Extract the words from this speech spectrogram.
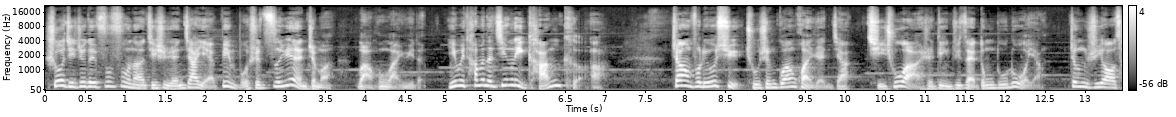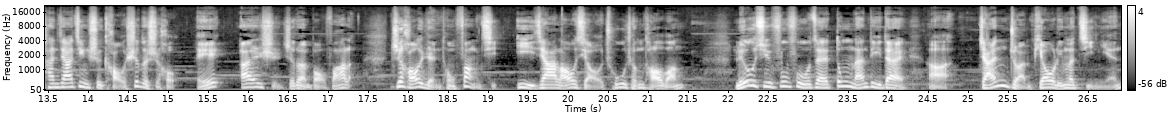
说起这对夫妇呢，其实人家也并不是自愿这么晚婚晚育的，因为他们的经历坎坷啊。丈夫刘旭出身官宦人家，起初啊是定居在东都洛阳。正是要参加进士考试的时候，哎，安史之乱爆发了，只好忍痛放弃，一家老小出城逃亡。刘旭夫妇在东南地带啊辗转飘零了几年，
